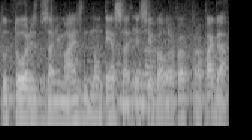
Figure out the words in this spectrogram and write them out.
tutores dos animais não têm essa, não esse valor, valor para pagar.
